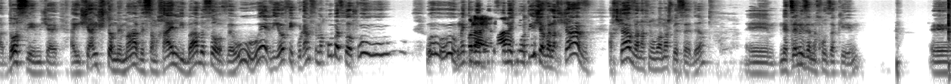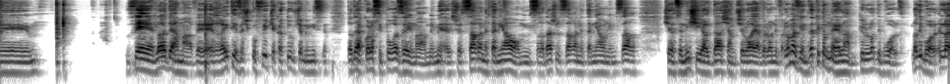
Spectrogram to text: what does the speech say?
הדוסים, שהאישה השתוממה ושמחה אל ליבה בסוף, והוא, איזה יופי, כולם שמחו בסוף, מתו 500 איש, אבל עכשיו, עכשיו אנחנו ממש בסדר, אה, נצא מזה מחוזקים. אה, ולא יודע מה, וראיתי איזה שקופית שכתוב שם, אתה יודע, כל הסיפור הזה עם ששרה נתניהו, ממשרדה של שרה נתניהו נמסר שאיזה מישהי ילדה שם שלא היה ולא נבחר, לא מבין, זה פתאום נעלם, כאילו לא דיברו על זה, לא דיברו על זה, לא,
